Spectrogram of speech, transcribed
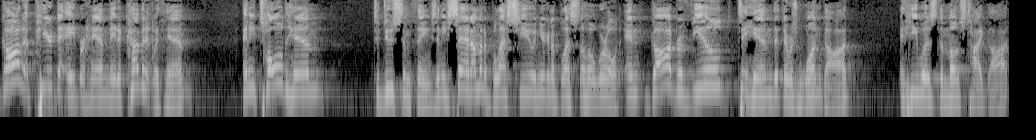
God appeared to Abraham, made a covenant with him and he told him to do some things. And he said, I'm going to bless you and you're going to bless the whole world. And God revealed to him that there was one God, and he was the Most High God.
